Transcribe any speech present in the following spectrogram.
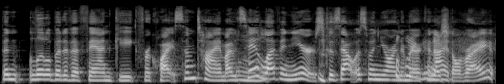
been a little bit of a fan geek for quite some time. I would say mm-hmm. 11 years because that was when you were on Oh American gosh. Idol, right?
